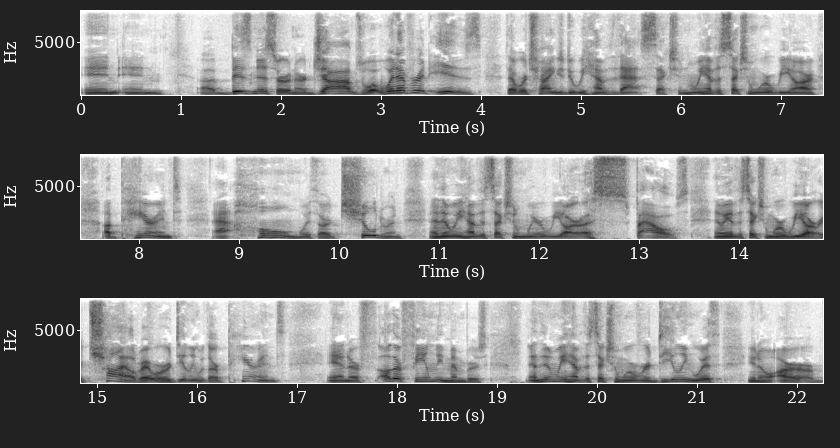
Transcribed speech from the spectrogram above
and in uh, business or in our jobs, whatever it is that we're trying to do. We have that section. We have the section where we are a parent at home with our children, and then we have the section where we are a spouse, and we have the section where we are a child, right, where we're dealing with our parents and our other family members. And then we have the section where we're dealing with, you know, our, our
